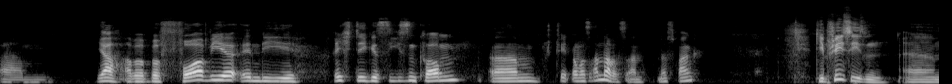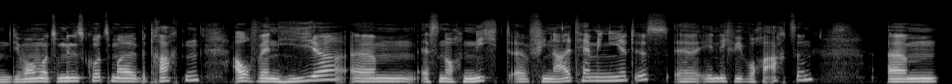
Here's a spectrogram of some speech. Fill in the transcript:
Ähm, ja, aber bevor wir in die richtige Season kommen, ähm, steht noch was anderes an, ne, Frank? Die Preseason, ähm, die wollen wir zumindest kurz mal betrachten, auch wenn hier ähm, es noch nicht äh, final terminiert ist, äh, ähnlich wie Woche 18 ähm,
